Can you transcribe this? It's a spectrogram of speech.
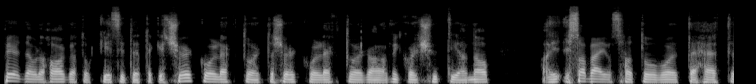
Például a hallgatók készítettek egy sörkollektort, a sörkollektorral, amikor süti a nap, szabályozható volt, tehát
